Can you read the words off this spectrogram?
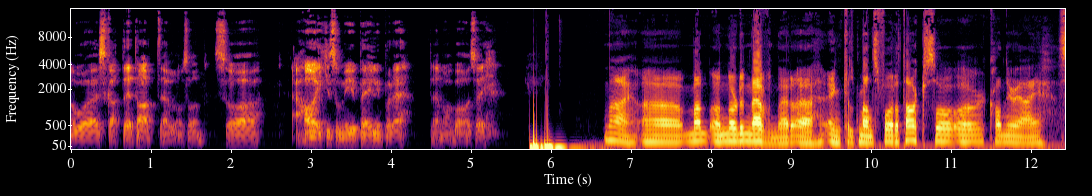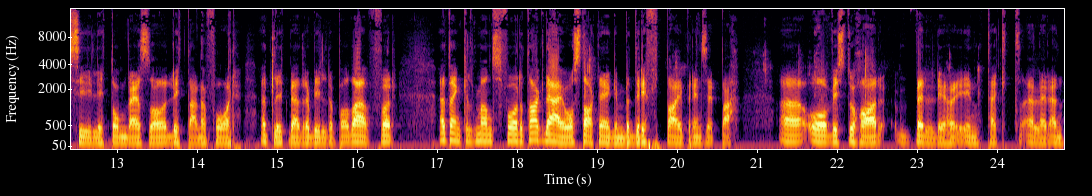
noe skatteetat eller noe sånt. Så jeg har ikke så mye peiling på det. Det må jeg bare si. Nei, uh, men når du nevner uh, enkeltmannsforetak, så uh, kan jo jeg si litt om det, så lytterne får et litt bedre bilde på det. For et enkeltmannsforetak det er jo å starte egen bedrift, da, i prinsippet. og hvis du har veldig høy inntekt, eller en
